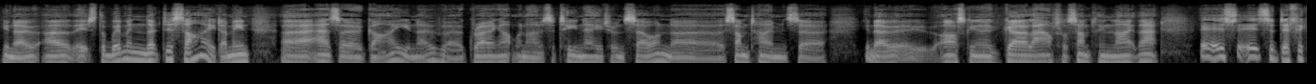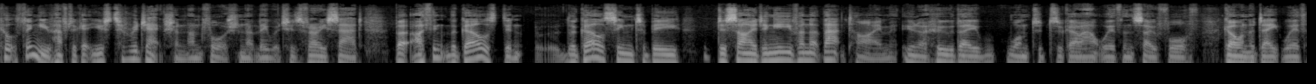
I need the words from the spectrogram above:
you know, uh, it's the women that decide. I mean, uh, as a guy, you know, uh, growing up when I was a teenager and so on, uh, sometimes, you know, asking a girl out or something something like that. It's it's a difficult thing. You have to get used to rejection, unfortunately, which is very sad. But I think the girls didn't. The girls seemed to be deciding even at that time, you know, who they wanted to go out with and so forth, go on a date with.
